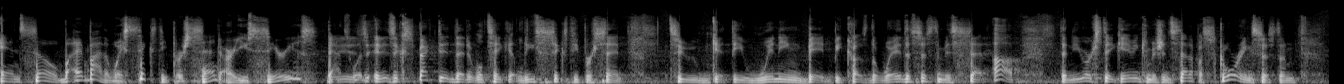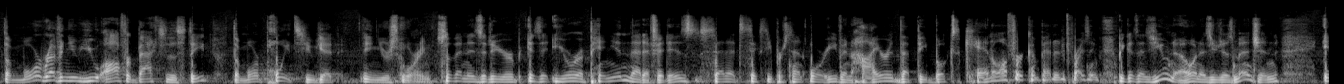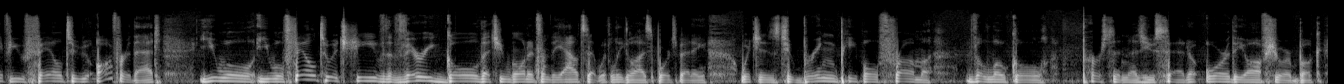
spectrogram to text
And so, and by the way, 60%? Are you serious? That's it is, what it is expected that it will take at least 60% to get the winning bid because the way the system is set up, the New York State Gaming Commission set up a scoring system. The more revenue you offer back to the state, the more points you get in your scoring. So then is it your is it your opinion that if it is set at 60% or even higher that the books can offer competitive pricing? Because as you know and as you just mentioned, if you fail to offer that, you will you will fail to achieve the very goal that you wanted from the outset with legalized sports betting, which is to bring people from the local person as you said or the offshore book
